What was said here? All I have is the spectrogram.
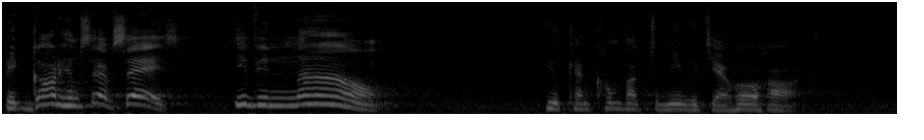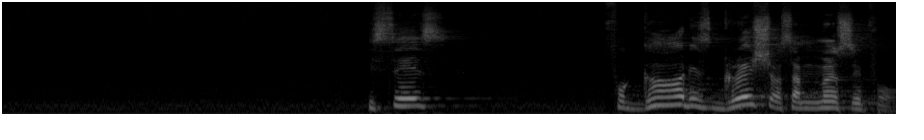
But God Himself says, even now, you can come back to me with your whole heart. He says, For God is gracious and merciful.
